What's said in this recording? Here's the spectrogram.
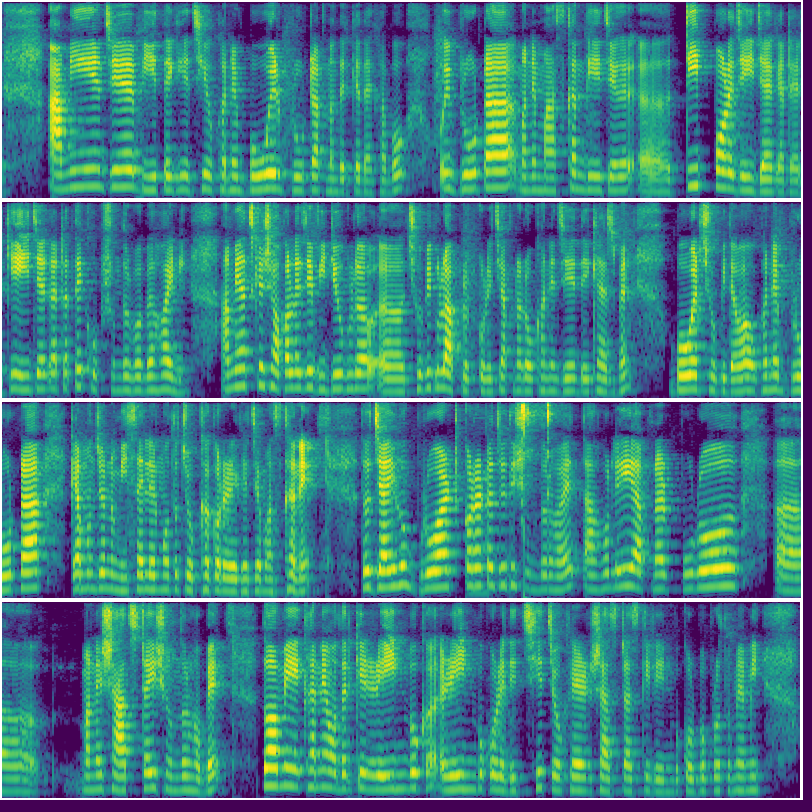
আমি যে বিয়েতে গিয়েছি, ওখানে বউয়ের ব্রোটা আপনাদেরকে দেখাবো। ওই ব্রোটা মানে মাঝখান দিয়ে যে টিপ যে এই জায়গাটা আর কি এই জায়গাটাতে খুব সুন্দরভাবে হয়নি। আমি আজকে সকালে যে ভিডিওগুলো ছবিগুলো আপলোড করেছি, আপনারা ওখানে যেয়ে দেখে আসবেন। বউয়ের ছবি দেওয়া, ওখানে ব্রোটা কেমন যেন মিসাইলের মতো চোখা করে রেখেছে মাঝখানে। তো যাই হোক, ব্রো আর্ট করাটা যদি সুন্দর হয়, তাহলেই আপনার পুরো মানে সাজটাই সুন্দর হবে। তো আমি এখানে ওদেরকে রেইনবো রেইনবো করে দিচ্ছি, চোখের সাজটা আজকে রেইনবো করব। প্রথমে আমি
